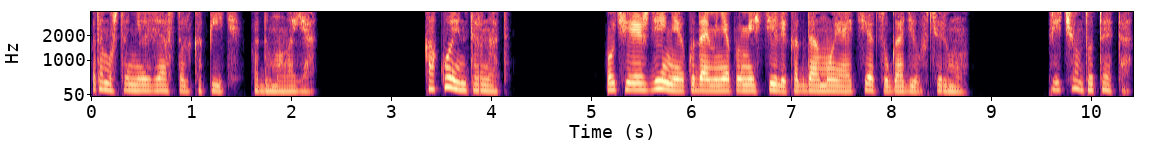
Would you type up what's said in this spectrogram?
потому что нельзя столько пить, — подумала я. «Какой интернат?» «Учреждение, куда меня поместили, когда мой отец угодил в тюрьму». «При чем тут это?»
